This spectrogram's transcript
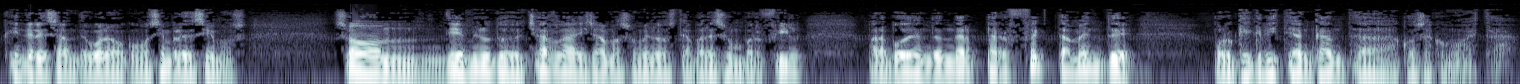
Qué interesante. Bueno, como siempre decimos, son 10 minutos de charla y ya más o menos te aparece un perfil para poder entender perfectamente por qué Cristian canta cosas como esta.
